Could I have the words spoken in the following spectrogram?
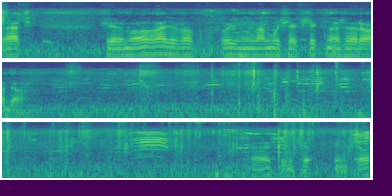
brać, filmować, bo później mamusia krzykną, że RODO. E, pięcio, pięcioro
